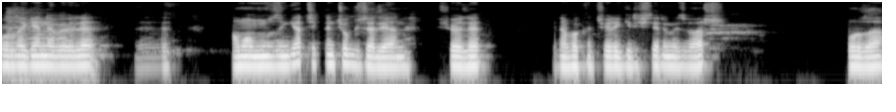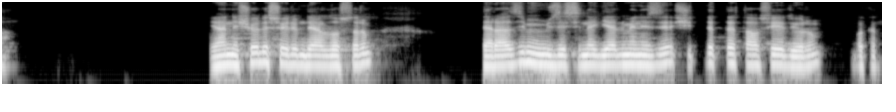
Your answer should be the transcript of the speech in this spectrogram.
Burada gene böyle e, hamamımızın gerçekten çok güzel yani. Şöyle yine bakın şöyle girişlerimiz var. Burada. Yani şöyle söyleyeyim değerli dostlarım. Terazi Müzesi'ne gelmenizi şiddetle tavsiye ediyorum. Bakın.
